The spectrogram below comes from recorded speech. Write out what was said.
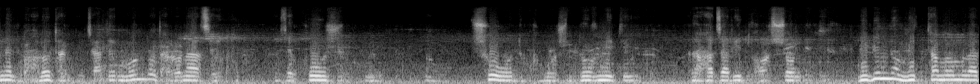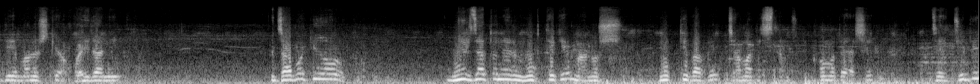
অনেক ভালো থাকবে। যাদের মন্দ ধারণা আছে, যে ঘোষ সুদ ঘুষ, দুর্নীতি, রাহাজারি, ধর্ষণ, বিভিন্ন মিথ্যা মামলা দিয়ে মানুষকে হয়রানি, যাবতীয় নির্যাতনের মুখ থেকে মানুষ মুক্তি পাবে জামাত ইসলাম ক্ষমতায় আসে। যে যদি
